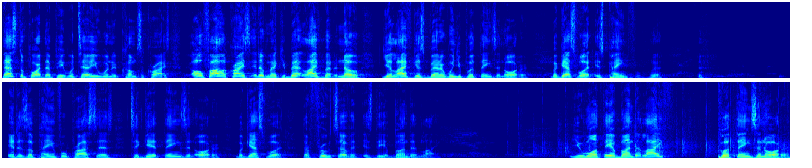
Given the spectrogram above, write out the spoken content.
That's the part that people tell you when it comes to Christ. Oh, follow Christ, it'll make your life better. No, your life gets better when you put things in order. But guess what? It's painful. it is a painful process to get things in order. But guess what? The fruits of it is the abundant life. You want the abundant life? Put things in order.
